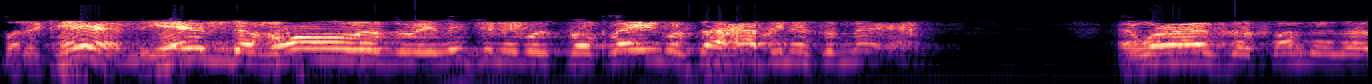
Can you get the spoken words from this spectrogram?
But again, the end of all of the religion it was proclaimed was the happiness of man. And whereas the, under the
